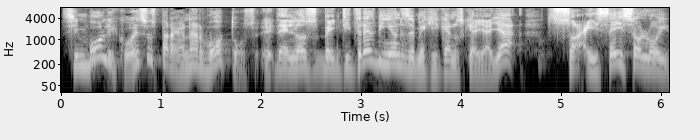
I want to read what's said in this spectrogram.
simbólico. Eso es para ganar votos. Eh, de los 23 millones de mexicanos que hay allá, hay seis solo y,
